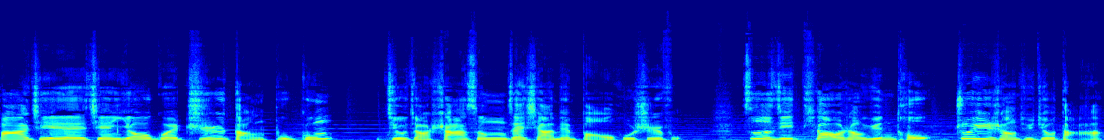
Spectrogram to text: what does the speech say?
八戒见妖怪只挡不攻，就叫沙僧在下面保护师傅，自己跳上云头追上去就打。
